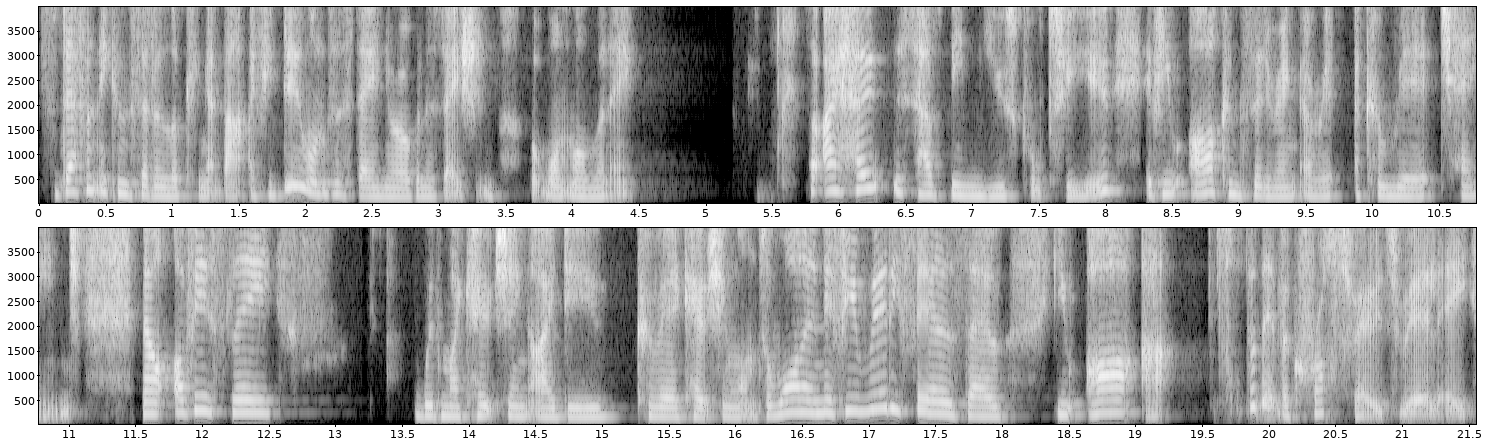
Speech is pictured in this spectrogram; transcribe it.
So definitely consider looking at that if you do want to stay in your organization but want more money. So I hope this has been useful to you if you are considering a, a career change. Now, obviously, with my coaching, I do career coaching one to one. And if you really feel as though you are at sort of a bit of a crossroads, really,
